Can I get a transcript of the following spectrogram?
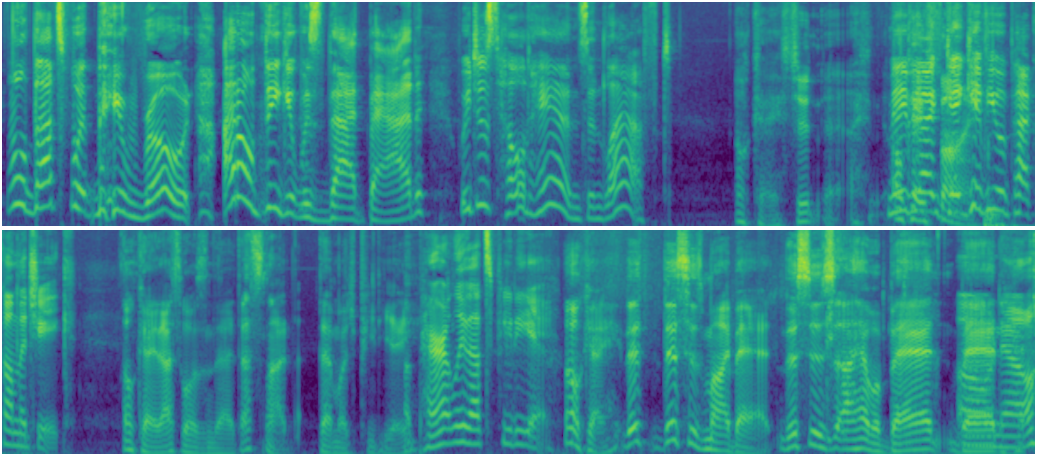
Well, that's what they wrote. I don't think it was that bad. We just held hands and laughed. okay, should uh, Maybe okay, I fine. give you a peck on the cheek. Okay, that wasn't that. That's not that much PDA. Apparently that's PDA. Okay, this, this is my bad. This is I have a bad bad. Oh no,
